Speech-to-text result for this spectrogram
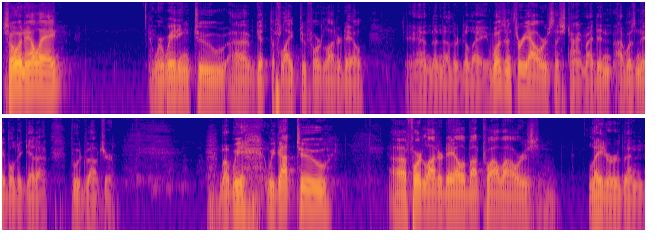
So in LA, we're waiting to uh, get the flight to Fort Lauderdale and another delay. It wasn't three hours this time. I didn't. I wasn't able to get a food voucher. But we we got to uh, Fort Lauderdale about 12 hours later than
